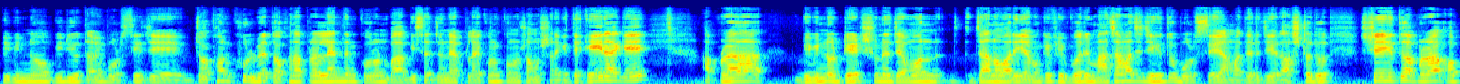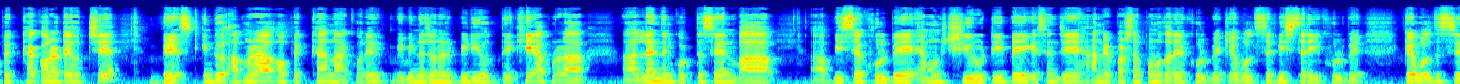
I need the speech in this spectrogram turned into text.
বিভিন্ন ভিডিওতে আমি বলছি যে যখন খুলবে তখন আপনারা লেনদেন করুন বা ভিসার জন্য অ্যাপ্লাই করুন, কোনো সমস্যা নেই। কিন্তু এর আগে আপনারা বিভিন্ন ডেট শুনে যেমন জানুয়ারি এমনকি ফেব্রুয়ারি মাঝামাঝি যেহেতু বলছে আমাদের যে রাষ্ট্রদূত, সেহেতু আপনারা অপেক্ষা করাটাই হচ্ছে বেস্ট কিন্তু আপনারা অপেক্ষা না করে বিভিন্ন জনের ভিডিও দেখে আপনারা লেনদেন করতেছেন বা ভিসা খুলবে, এমন সিউরিটি পেয়ে গেছেন যে হান্ড্রেড পার্সেন্ট পনেরো তারিখে খুলবে, কেউ বলতেছে বিশ তারিখে খুলবে, কেউ বলতেছে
